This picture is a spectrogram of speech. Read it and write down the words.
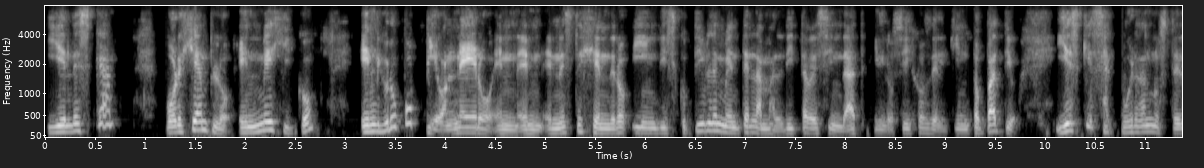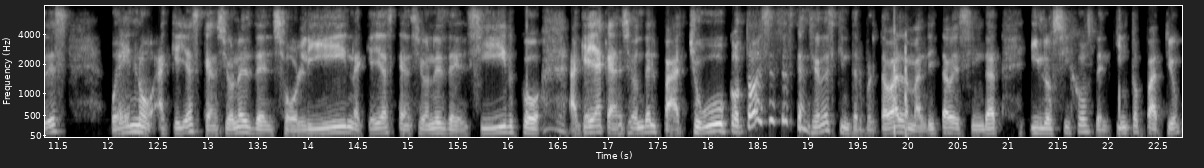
y el ska. Por ejemplo, en México, el grupo pionero en, en, este género, indiscutiblemente la maldita vecindad y los hijos del quinto patio. Y es que se acuerdan ustedes, bueno, aquellas canciones del Solín, aquellas canciones del circo, aquella canción del Pachuco, todas esas canciones que interpretaba la maldita vecindad y los hijos del quinto patio,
